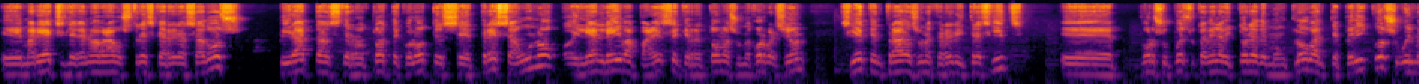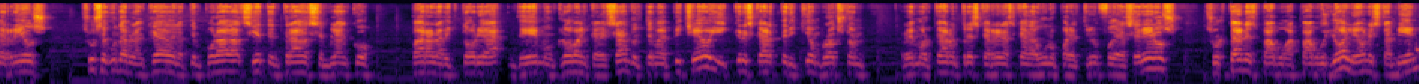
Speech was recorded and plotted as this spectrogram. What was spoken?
eh, Mariachis le ganó a Bravos 3 carreras a 2, Piratas derrotó a Tecolotes 3 eh, a 1, Elian Leiva parece que retoma su mejor versión, 7 entradas, una carrera y 3 hits. por supuesto, también la victoria de Monclova ante Pericos, Wilmer Ríos, su segunda blanqueada de la temporada, 7 entradas en blanco para la victoria de Monclova, encabezando el tema de picheo, y Chris Carter y Keon Broxton remolcaron tres carreras cada uno para el triunfo de acereros. Sultanes apabulló a Leones también,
